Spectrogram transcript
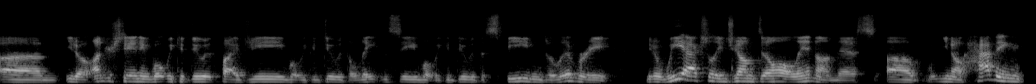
um, you know, understanding what we could do with 5G, what we could do with the latency, what we could do with the speed and delivery, you know, we actually jumped all in on this. Uh, you know, having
